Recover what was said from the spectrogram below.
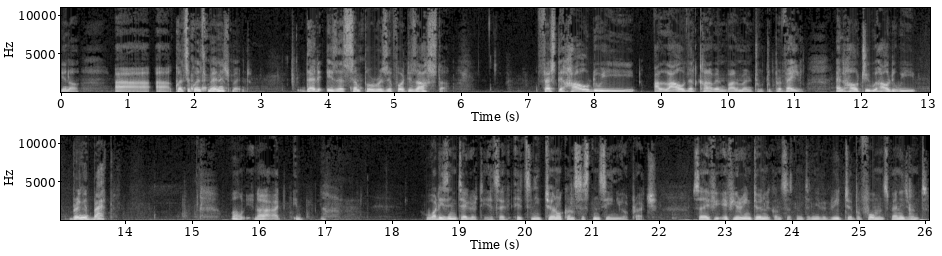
you know, uh, uh, consequence management, that is a simple recipe for disaster firstly, how do we allow that kind of environment to, to prevail, and how do how do we bring it back? Well, you know, I, what is integrity? It's a it's an internal consistency in your approach. So if you if you're internally consistent and you've agreed to a performance management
